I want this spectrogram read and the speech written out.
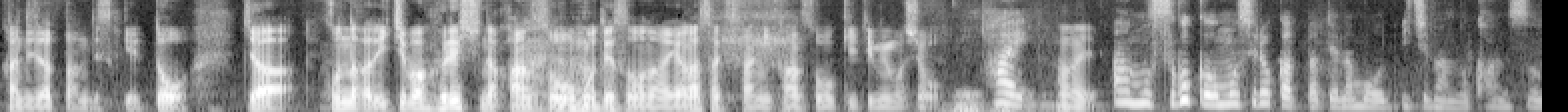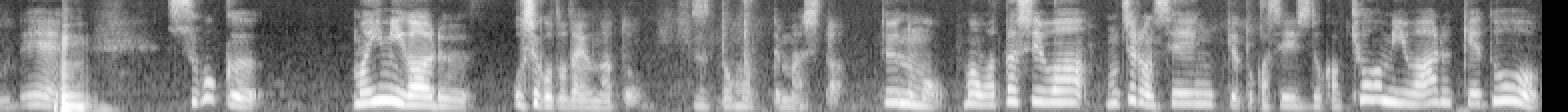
感じだったんですけど、じゃあ、この中で一番フレッシュな感想を持てそうな 矢ヶ崎さんに感想を聞いてみましょう。はい。はい。あ、もうすごく面白かったっていうのはもう一番の感想で、うん。すごく、まあ、意味があるお仕事だよなとずっと思ってました。というのも、まあ、私はもちろん選挙とか政治とか興味はあるけど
